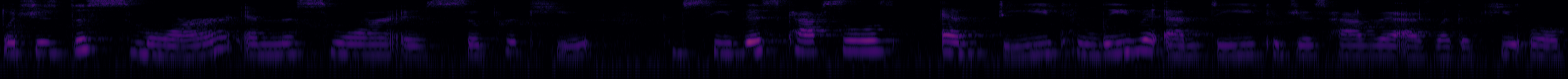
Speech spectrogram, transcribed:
which is the s'more, and this s'more is super cute. You can see this capsule is empty. You can leave it empty. You could just have it as like a cute little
